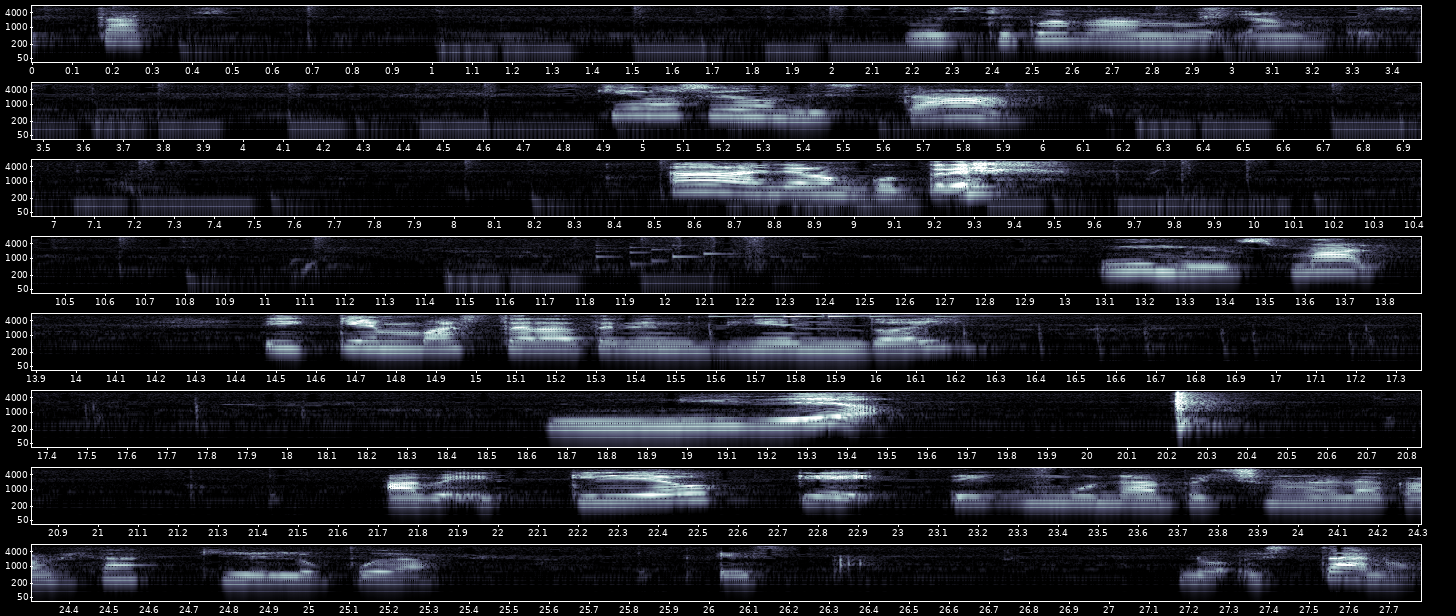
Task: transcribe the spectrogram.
está aquí. Me estoy pasando, ya me pasé. Es que no sé dónde está. Ah, ya lo encontré. Uh, menos mal. ¿Y quién va a estar atendiendo ahí? Ni idea. A ver, creo que tengo una persona en la cabeza que lo pueda hacer. Esta. No, esta no,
